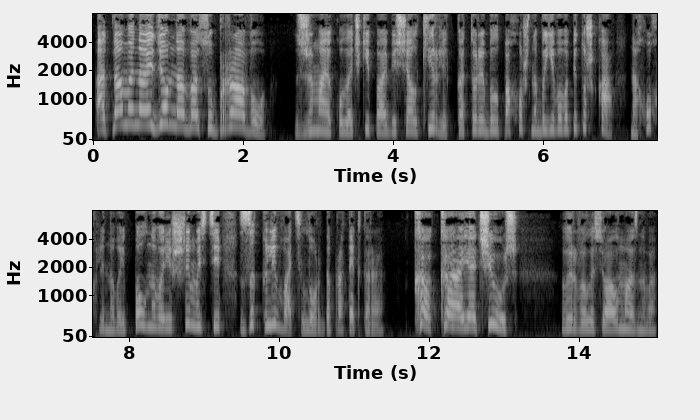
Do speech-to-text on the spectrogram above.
«А там мы найдем на вас управу!» Сжимая кулачки, пообещал Кирлик, который был похож на боевого петушка, нахохленного и полного решимости заклевать лорда-протектора. «Какая чушь!» — вырвалось у Алмазного.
